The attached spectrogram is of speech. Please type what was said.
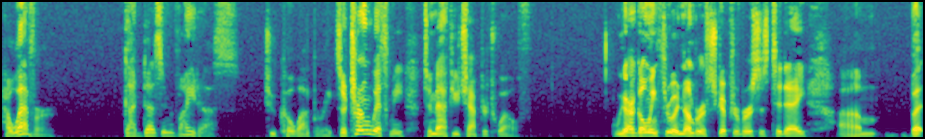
However, God does invite us to cooperate. So turn with me to Matthew chapter 12. We are going through a number of scripture verses today, um, but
